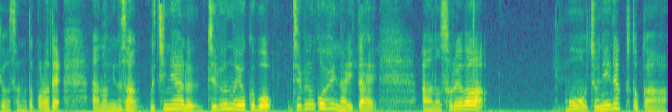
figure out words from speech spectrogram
今日そのところで、あの、皆さん、うちにある自分の欲望、自分こういうふうになりたい。あの、それは、もう、ジョニー・デップとか、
